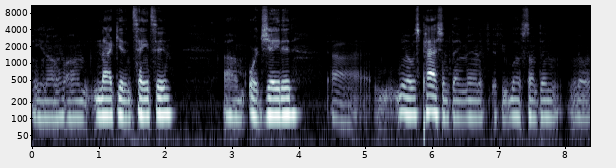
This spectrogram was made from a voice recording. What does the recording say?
You know, um, not getting tainted um, or jaded uh, you know, it's passion thing, man. If if you love something, you know,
